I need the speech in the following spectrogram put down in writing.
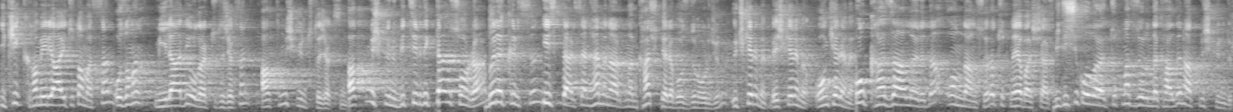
İki kameri ay tutamazsan o zaman miladi olarak tutacaksan 60 gün tutacaksın. 60 günü bitirdikten sonra bırakırsın. İstersen hemen ardından kaç kere bozdun orucunu? 3 kere mi? 5 kere mi? 10 kere mi? O kazaları da ondan sonra tutmaya başlarsın. Bitişik olarak tutmak zorunda kaldığın 60 gündür.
